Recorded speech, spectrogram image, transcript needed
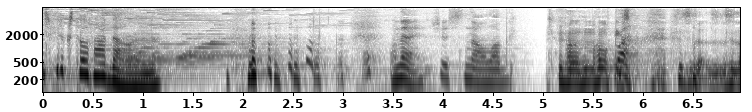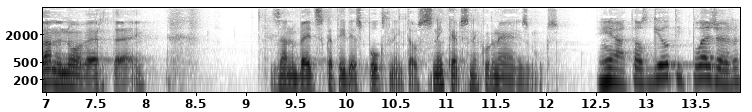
Dzirksteli vārdā, Anna. nē, šis nav labi. Man, man liekas, Zana novērtēja. Zana beidz skatīties pulkstenī, tavs snikers nekur neaizmuks. Jā, tavs guilty pleasure,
